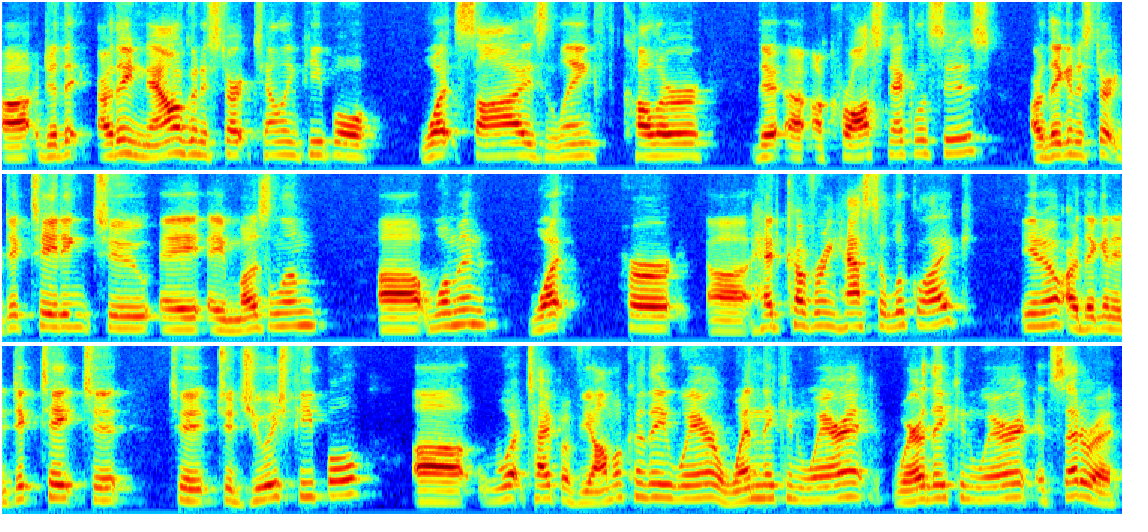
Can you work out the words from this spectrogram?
uh, do they are they now going to start telling people what size, length, color the, uh, a cross necklace is? Are they going to start dictating to a, a Muslim uh, woman what her uh, head covering has to look like? You know, are they going to dictate to to, to Jewish people uh, what type of yarmulke they wear, when they can wear it, where they can wear it, etc.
